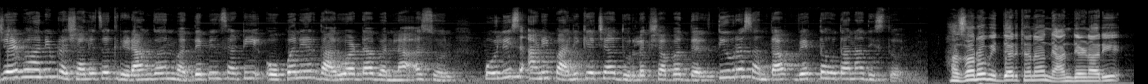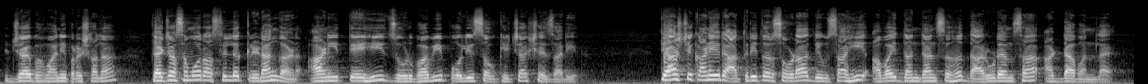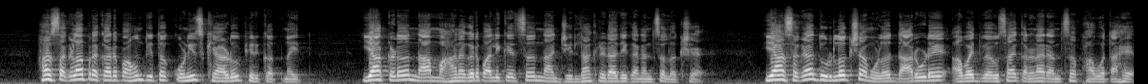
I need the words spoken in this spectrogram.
जय भवानी प्रशालेचं क्रीडांगण मद्यपींसाठी ओपन एअर दारू अड्डा बनला असून पोलीस आणि पालिकेच्या दुर्लक्षाबद्दल तीव्र संताप व्यक्त होताना दिसतोय. हजारो विद्यार्थ्यांना ज्ञान देणारी जय भवानी प्रशाला त्याच्यासमोर असलेलं क्रीडांगण आणि तेही जोडभावी पोलीस चौकीच्या शेजारी. त्याच ठिकाणी रात्री तर सोडा दिवसाही अवैध धंद्यांसह दारुड्यांचा अड्डा बनलाय. हा सगळा प्रकार पाहून तिथं कोणीच खेळाडू फिरकत नाहीत. याकडं ना महानगरपालिकेचं ना जिल्हा क्रीडाधिकाऱ्यांचं लक्ष आहे. या सगळ्या दुर्लक्षामुळं दारुडे अवैध व्यवसाय करणाऱ्यांचं फावत आहे.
